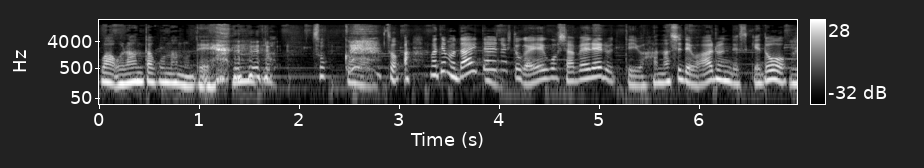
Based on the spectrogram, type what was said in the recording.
はオランダ語なので そっか。そう。あ、まあ、でも大体の人が英語喋れるっていう話ではあるんですけどうん。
